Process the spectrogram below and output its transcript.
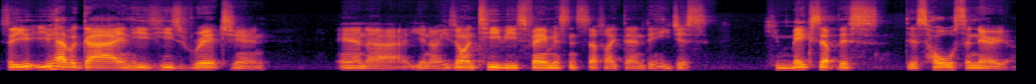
so. You you have a guy and he's he's rich and and uh, you know he's on TV, he's famous and stuff like that, and then he just he makes up this this whole scenario,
